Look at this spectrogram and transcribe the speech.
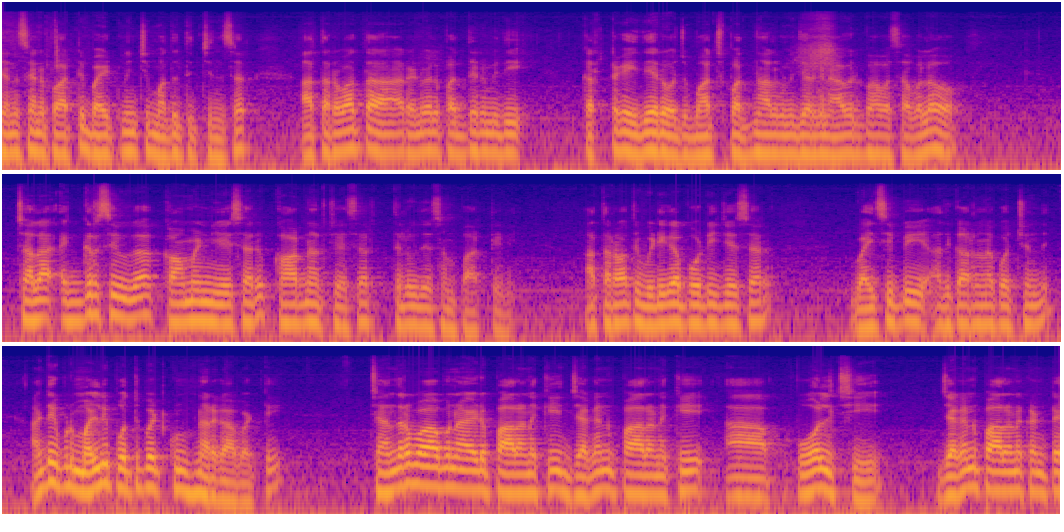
జనసేన పార్టీ బయట నుంచి మద్దతు ఇచ్చింది సార్ ఆ తర్వాత రెండు వేల పద్దెనిమిది కరెక్ట్గా ఇదే రోజు మార్చి పద్నాలుగున జరిగిన ఆవిర్భావ సభలో చాలా అగ్రెసివ్గా కామెంట్ చేశారు కార్నర్ చేశారు తెలుగుదేశం పార్టీని. ఆ తర్వాత విడిగా పోటీ చేశారు వైసీపీ అధికారంలోకి వచ్చింది. అంటే ఇప్పుడు మళ్ళీ పొత్తు పెట్టుకుంటున్నారు కాబట్టి చంద్రబాబు నాయుడు పాలనకి జగన్ పాలనకి ఆ పోల్చి జగన్ పాలన కంటే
